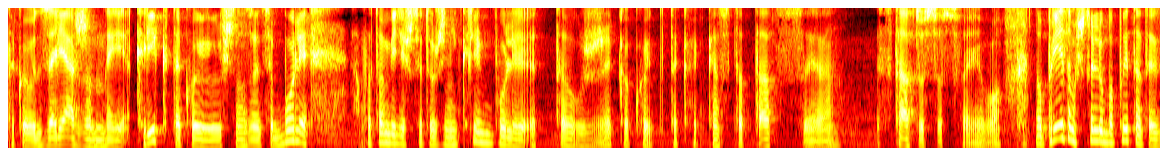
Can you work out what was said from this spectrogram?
такой вот заряженный крик, крик такой, что называется, боли, а потом видишь, что это уже не крик боли, это уже какая-то такая констатация статуса своего. Но при этом, что любопытно, это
